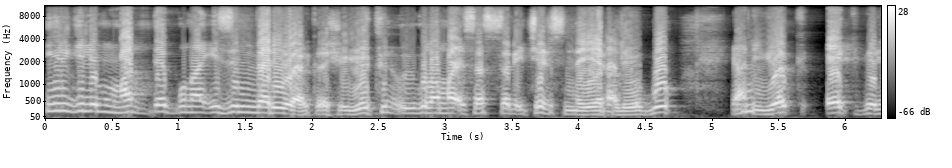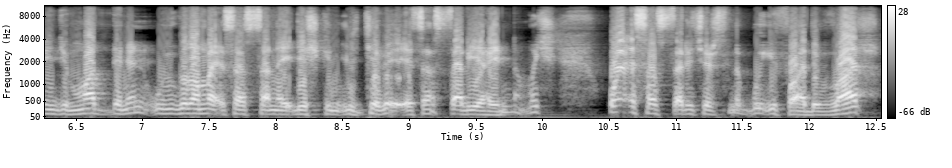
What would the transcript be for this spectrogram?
İlgili madde buna izin veriyor arkadaşlar. YÖK'ün uygulama esasları içerisinde yer alıyor bu. Yani YÖK ek birinci maddenin uygulama esaslarına ilişkin ilke ve esaslar yayınlamış. O esaslar içerisinde bu ifade var.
